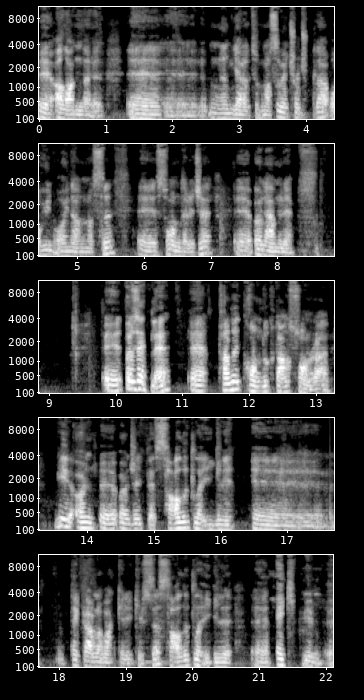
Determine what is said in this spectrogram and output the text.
e, alanları e, yaratılması ve çocukla oyun oynanması e, son derece e, önemli. E, özetle e, tanı konduktan sonra bir ön- e, öncelikle sağlıkla ilgili e, tekrarlamak gerekirse sağlıkla ilgili e, ek bir e,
